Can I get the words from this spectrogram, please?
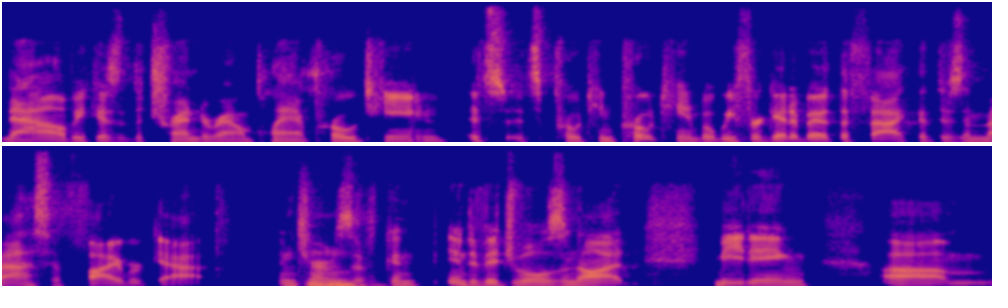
now because of the trend around plant protein, it's it's protein protein, but we forget about the fact that there's a massive fiber gap in terms mm. of individuals not meeting um,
